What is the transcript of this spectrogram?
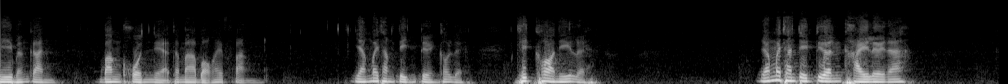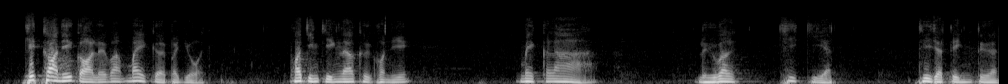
มีเหมือนกันบางคนเนี่ยจะมาบอกให้ฟัง ยังไม่ทันติงเตือนเขาเลย คิดข้อนี้เลย ยังไม่ทันติงเตือนใครเลยนะ คิดข้อนี้ก่อนเลยว่าไม่เกิดประโยชน์ เพราะจริง ๆ แล้วคือคนนี้ไม่กล้า หรือว่าขี้เกียจที่จะติงเตือน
